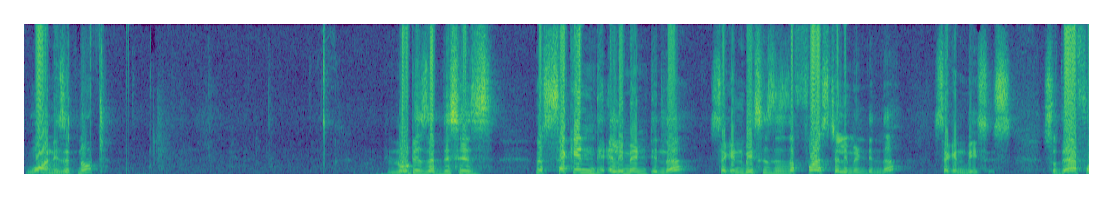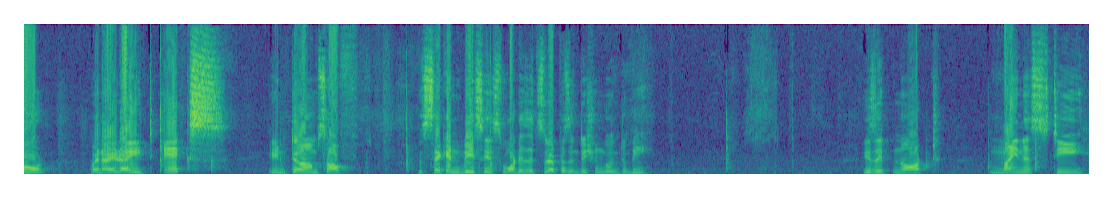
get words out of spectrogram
1 is it not? Notice that this is the second element in the second basis. This is the first element in the second basis. So therefore, when I write x in terms of the second basis, what is its representation going to be? Is it not minus t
